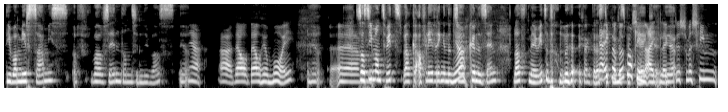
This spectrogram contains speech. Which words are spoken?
die wat meer Samis of wou zijn dan ze nu was. Ja. ja. ah, wel, wel heel mooi. Ja. Ehm, Dus als iemand weet welke afleveringen het zou kunnen zijn, laat het mij weten, dan eh, ga ik de rest ja, ik wil het ook wel zien eigenlijk. Dus misschien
